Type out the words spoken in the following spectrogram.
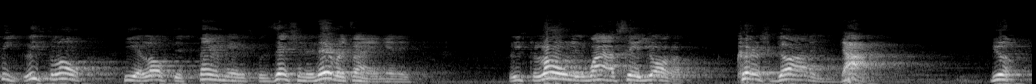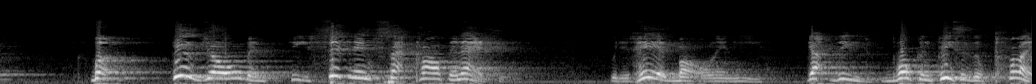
feet, least alone he had lost his family and his possession and everything, and least alone his wife said, you ought to curse God and die. You know. But here's Job and he's sitting in sackcloth and ashes with his head bald and he's got these broken pieces of clay.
